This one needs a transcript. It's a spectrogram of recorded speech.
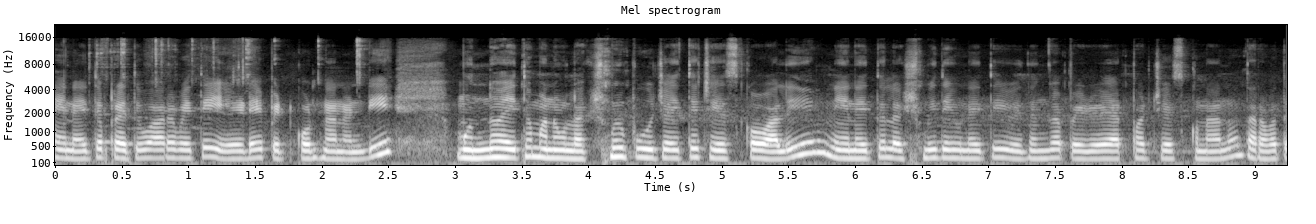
నేనైతే ప్రతి వారం అయితే ఏడే పెట్టుకుంటున్నానండి. ముందు అయితే మనం లక్ష్మీ పూజ అయితే చేసుకోవాలి. నేనైతే లక్ష్మీదేవిని అయితే ఈ విధంగా ఏర్పాటు చేసుకున్నాను. తర్వాత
